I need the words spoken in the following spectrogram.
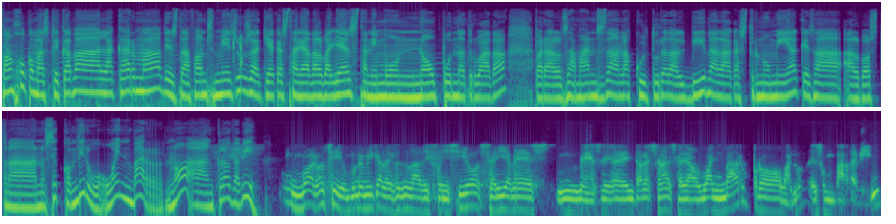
Juanjo, com explicava la Carme, des de fa uns mesos aquí a Castellà del Vallès tenim un nou punt de trobada per als amants de la cultura del vi, de la gastronomia, que és a- el vostre, no sé com dir-ho, wine bar, no?, en clau de vi. Bueno, sí, una mica la, la definició seria més, més eh, internacional, seria el wine bar, però bueno, és un bar de vins.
